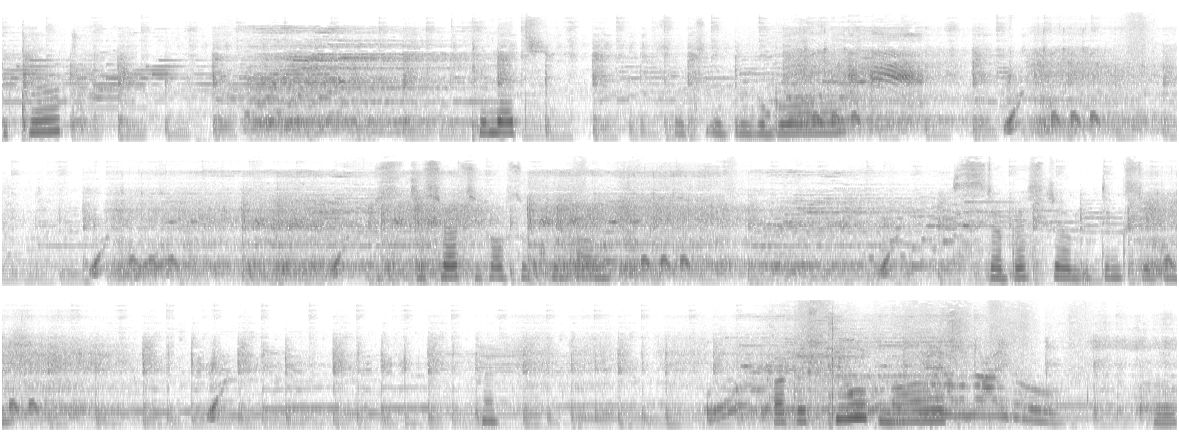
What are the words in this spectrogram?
Gekillt. Killet. Sechs übrige. Hört sich auch so cool an. Das ist der beste Dings, der Dings. Hm. Hat das cute? Nice. Hm.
